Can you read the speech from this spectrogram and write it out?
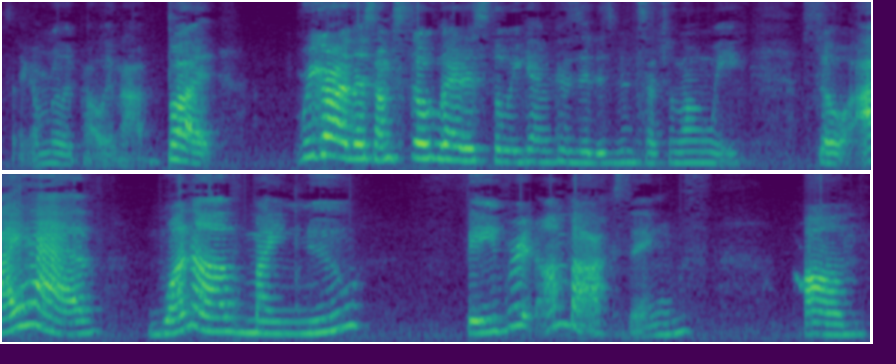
It's like I'm really probably not. But regardless, I'm still glad it's the weekend because it has been such a long week. So I have one of my new favorite unboxings. Um,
